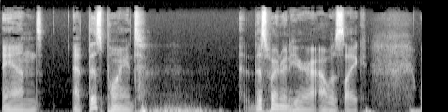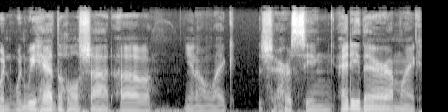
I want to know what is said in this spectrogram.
And at this point, at this point right here, I was like, when when we had the whole shot of, you know, like her seeing Eddie there, I'm like,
